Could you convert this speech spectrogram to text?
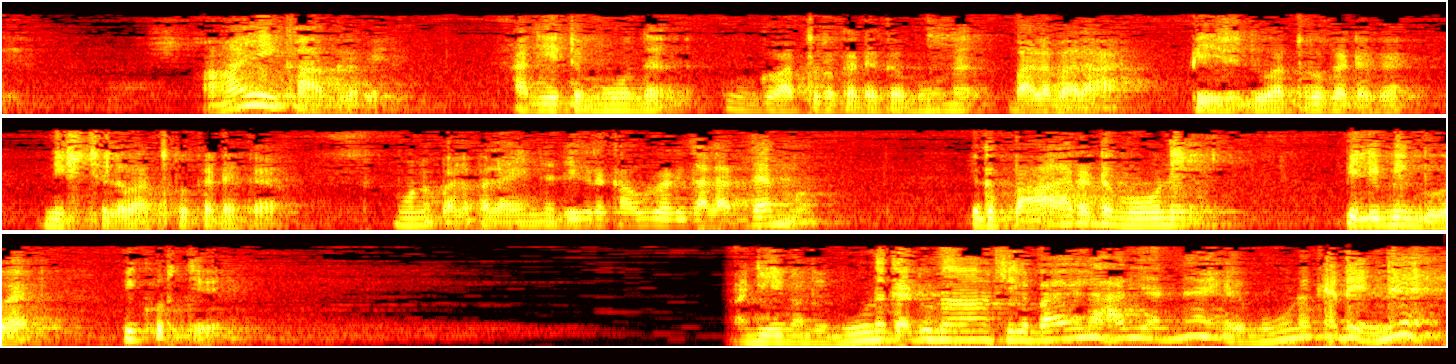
වෙනවා ආයේ කාග්‍ර වෙනවා හරියට මූණ වතුරකඩක මූණ බල බල පිරිසිදු වතුරකඩක නිශ්චල වතුරකඩක මූණ බල බල ඉන්න දිගට කවුරු හරි ගලක් දැම්මොත් ඒක පාරට මූණේ පිළිඹුව විකෘති වෙනවා අනේ මගේ මූණ කැඩුනා කියලා බය වෙලා හරියන්නේ නැහැ. ඒක මූණ කැඩෙන්නේ නැහැ.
